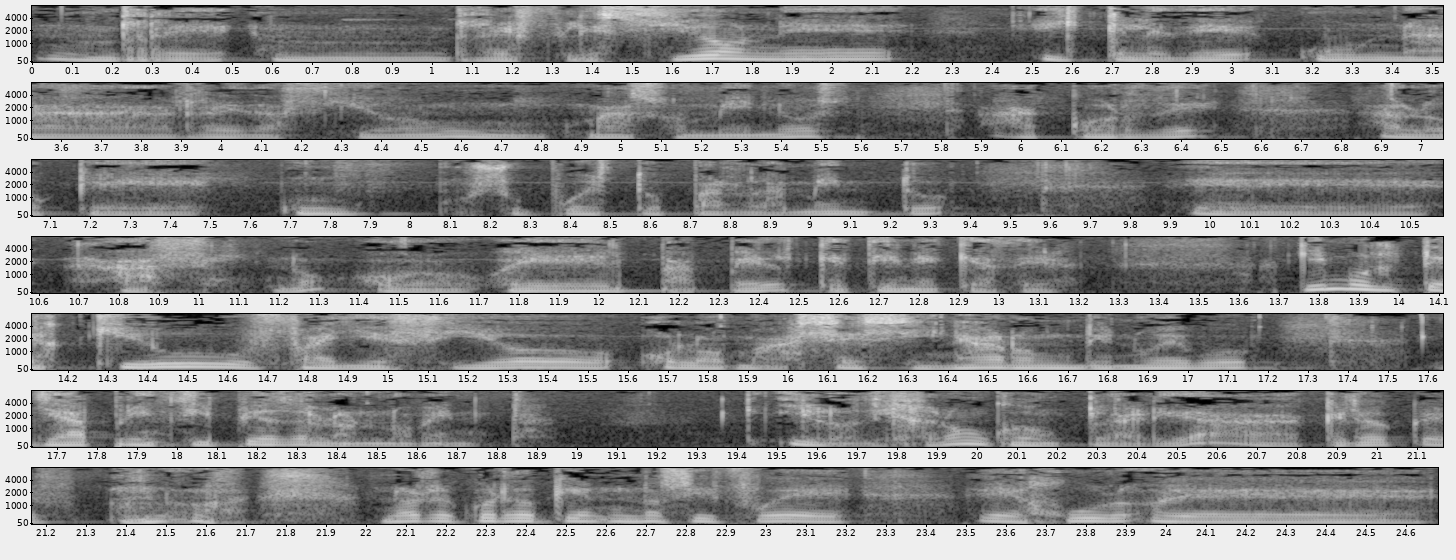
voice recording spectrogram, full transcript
reflexione y que le dé una redacción más o menos acorde a lo que un supuesto parlamento eh, hace, ¿no? o el papel que tiene que hacer. Aquí Montesquieu falleció o lo asesinaron de nuevo ya a principios de los 90 y lo dijeron con claridad. Creo que no, recuerdo que no si fue eh, eh,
